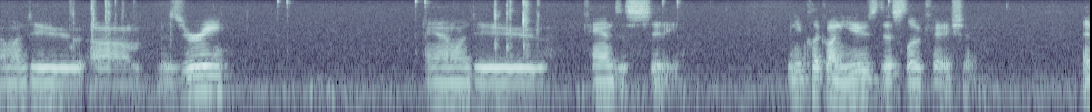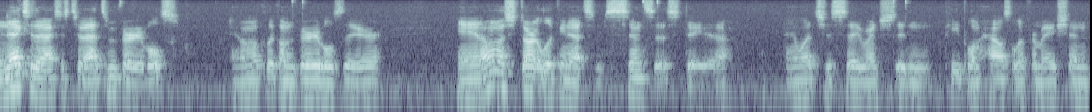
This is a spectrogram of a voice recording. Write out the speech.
I'm going to do um, Missouri, and I'm going to do Kansas City. Then you click on Use this location. And next it asks us to add some variables, and I'm going to click on Variables there, and I'm going to start looking at some census data, and let's just say we're interested in people and household information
